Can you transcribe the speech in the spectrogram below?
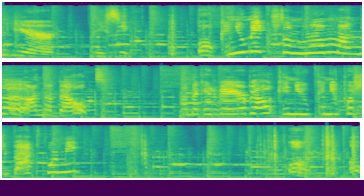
in here. Let me see. Oh, can you make some room on the on the belt? On the conveyor belt? Can you can you push it back for me? Oh, oh,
